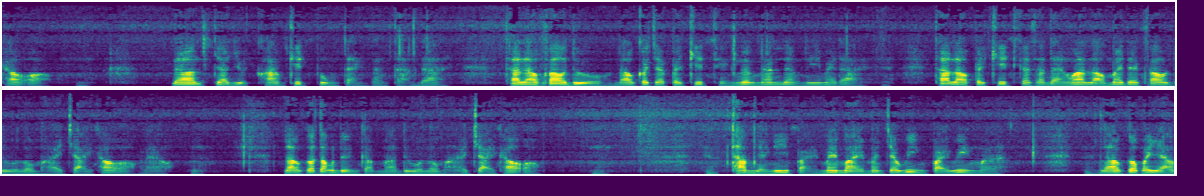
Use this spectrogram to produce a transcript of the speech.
เข้าออก แล้วจะหยุดความคิดปรุงแต่งต่างๆได้ ถ้าเราเฝ้าดูเราก็จะไปคิดถึงเรื่องนั้นเรื่องนี้ไม่ได้ ถ้าเราไปคิดก็แสดงว่าเราไม่ได้เฝ้าดูลมหายใจเข้าออกแล้ว เราก็ต้องดึงกลับมาดูลมหายใจเข้าออกทำอย่างนี้ไปใหม่ๆมันจะวิ่งไปวิ่งมา เราก็พยายาม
